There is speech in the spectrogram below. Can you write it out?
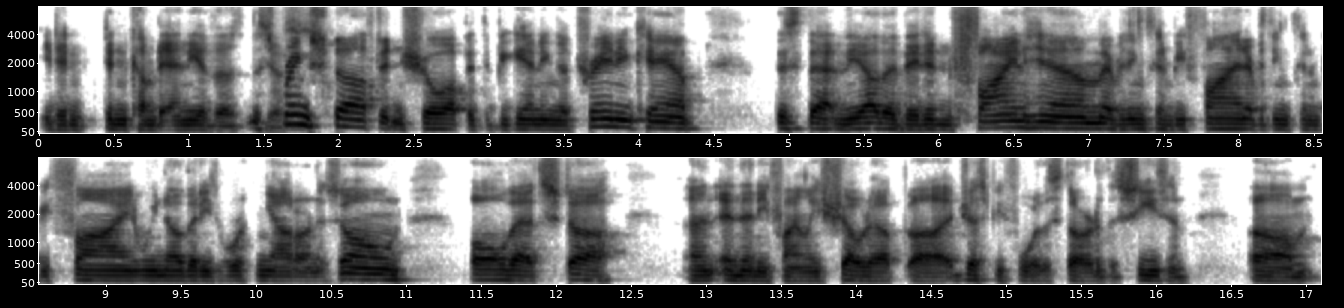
He didn't didn't come to any of the, the yes. spring stuff, didn't show up at the beginning of training camp, this, that, and the other. They didn't fine him. Everything's going to be fine. Everything's going to be fine. We know that he's working out on his own, all that stuff. And, and then he finally showed up uh, just before the start of the season. Um,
